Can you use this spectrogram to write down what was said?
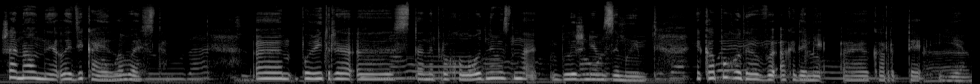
Шановний леді Кайла Веста, е, повітря е, стане прохолодним з наближенням зими. Яка погода в академії е, карте є?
